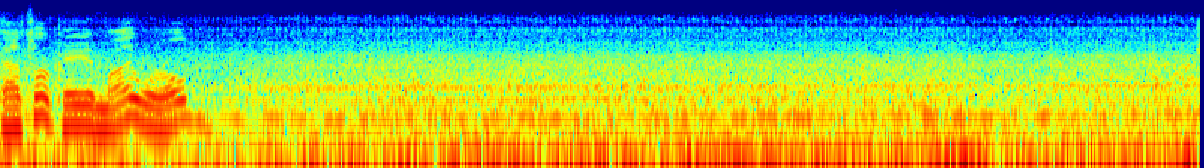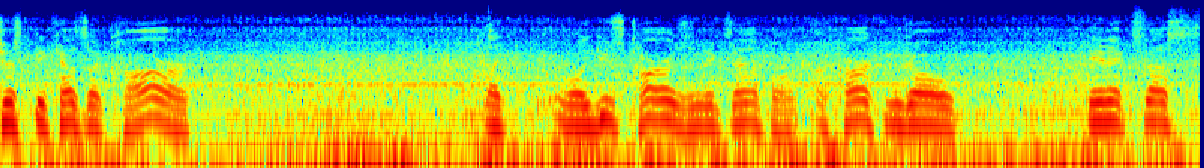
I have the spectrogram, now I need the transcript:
that's okay in my world. Just because a car like we'll use car as an example. A car can go in excess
